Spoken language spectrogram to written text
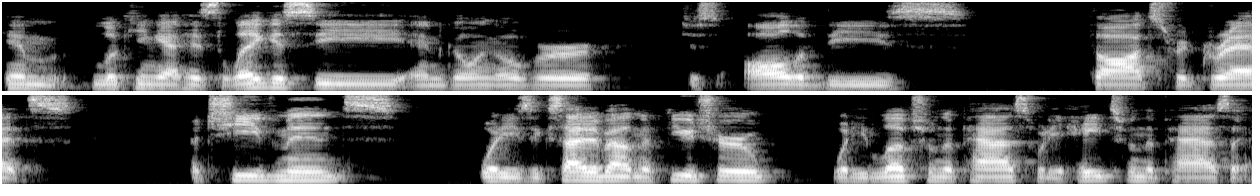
him looking at his legacy and going over just all of these thoughts, regrets, achievements, what he's excited about in the future, what he loves from the past, what he hates from the past. Like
